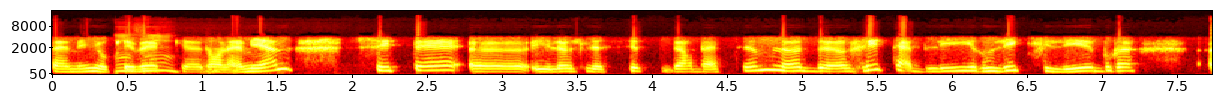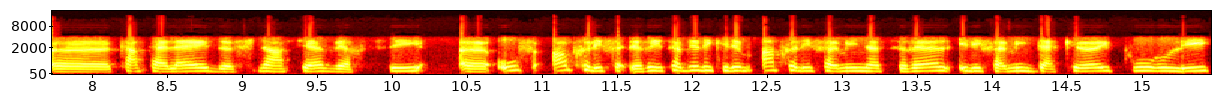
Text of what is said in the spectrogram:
familles au Québec, mm-hmm. dont la mienne, c'était, euh, et là je le cite verbatim, là, de rétablir l'équilibre euh, quant à l'aide financière versée euh, entre les rétablir l'équilibre entre les familles naturelles et les familles d'accueil pour les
